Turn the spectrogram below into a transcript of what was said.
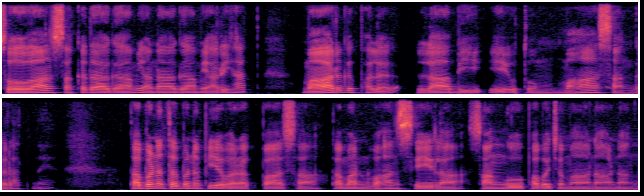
සෝවාන් සකදාගාමි අනාගාමි අරිහත් මාර්ගඵල ලාභී ඒ උතුම් මහා සංඝරත්නය. තබන තබන පියවරක් පාසා තමන් වහන්සේලා සංඝෝ පවජමානානං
